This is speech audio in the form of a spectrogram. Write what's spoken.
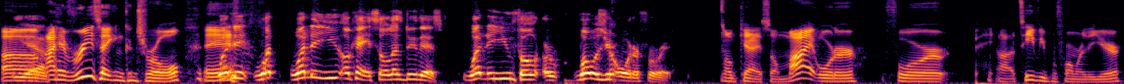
uh, yeah. I have retaken control. And... What did what what did you? Okay, so let's do this. What do you vote, or what was your order for it? Okay, so my order for uh, TV Performer of the Year:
